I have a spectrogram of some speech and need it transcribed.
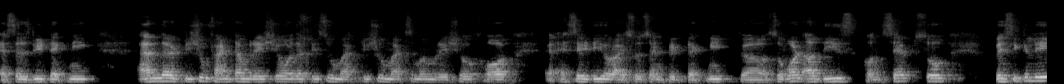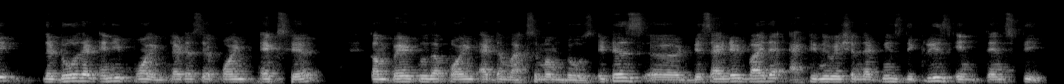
SSD technique and the tissue phantom ratio or the tissue, ma tissue maximum ratio for SAD or isocentric technique. So what are these concepts? So basically the dose at any point, let us say point X here, compared to the point at the maximum dose. It is uh, decided by the attenuation, that means decreased intensity.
